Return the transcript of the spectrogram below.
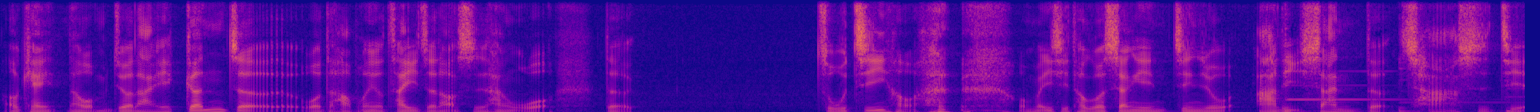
OK，那我们就来跟着我的好朋友蔡义哲老师和我的。足迹哈，我们一起透过声音进入阿里山的茶世界。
